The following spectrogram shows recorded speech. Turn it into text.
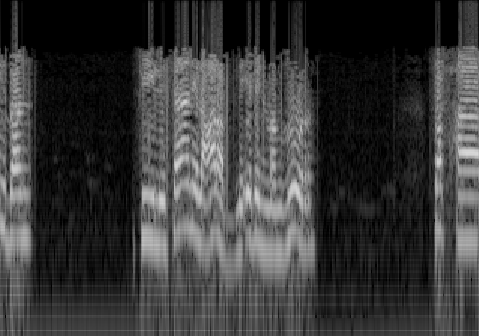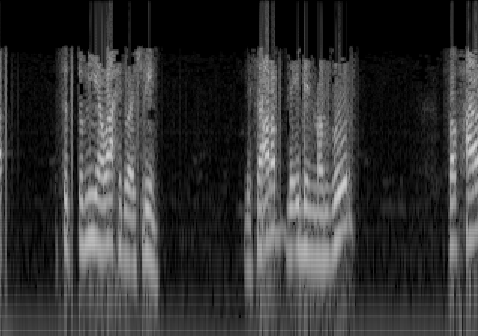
أيضا في لسان العرب لابن منظور. صفحة 621 لسان العرب لابن منظور. صفحة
